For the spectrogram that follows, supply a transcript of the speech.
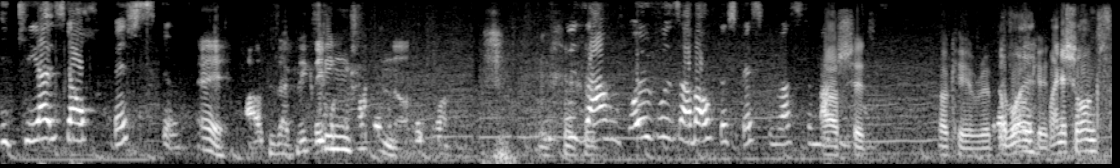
Ikea ist ja auch Beste. Ey, sag nichts Nee, gegen Spinner. Ich will sagen, Volvo ist aber auch das Beste, was du machen Ah, shit. Okay, RIP. Jawohl, Okay. meine Chance.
